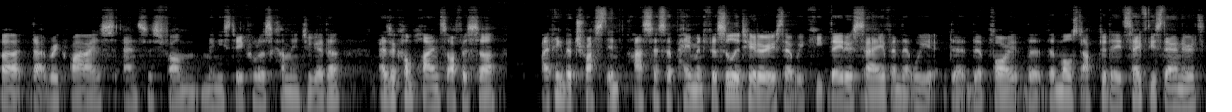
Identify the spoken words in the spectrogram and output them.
but that requires answers from many stakeholders coming together. As a compliance officer, I think the trust in us as a payment facilitator is that we keep data safe and that we de- deploy the, the most up to date safety standards.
